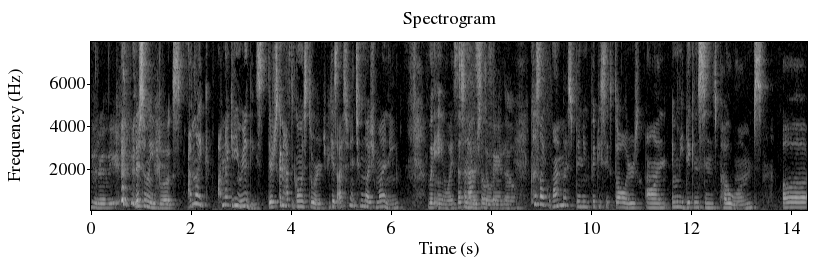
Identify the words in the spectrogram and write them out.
Literally. there's so many books. I'm like, I'm not getting rid of these. They're just gonna have to go in storage because I spent too much money. But anyways, that's another That's so story. fair though. Cause like, why am I spending fifty six dollars on Emily Dickinson's poems? Uh,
